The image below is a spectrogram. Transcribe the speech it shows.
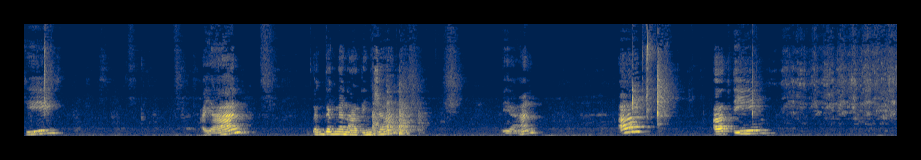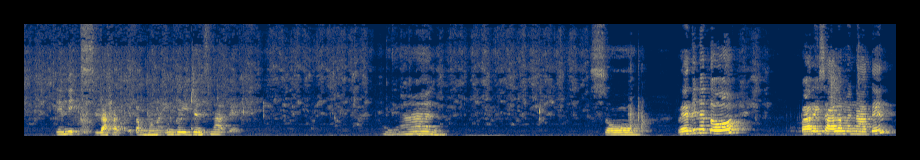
Okay. Ayan. Dagdag na natin dyan. Ayan. At ating i-mix lahat itong mga ingredients natin. Ayan. So, ready na to. Para isalang na natin.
